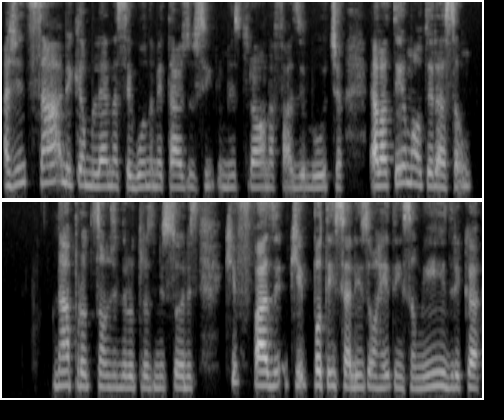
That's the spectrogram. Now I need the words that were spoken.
A gente sabe que a mulher na segunda metade do ciclo menstrual, na fase lútea, ela tem uma alteração na produção de neurotransmissores que fazem, que potencializam a retenção hídrica,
